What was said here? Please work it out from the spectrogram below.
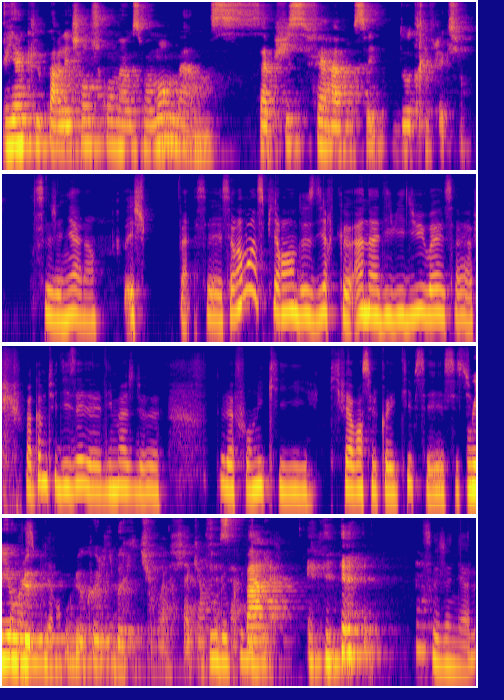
rien que par l'échange qu'on a en ce moment, ben, ça puisse faire avancer d'autres réflexions. C'est génial. hein. Et je- bah, c'est vraiment inspirant de se dire qu'un individu, ouais, ça, comme tu disais, l'image de, de la fourmi qui, qui fait avancer le collectif, c'est super Oui, ou le, inspirant. ou le colibri, tu vois, chacun Ou fait le sa colibri. part. C'est génial.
